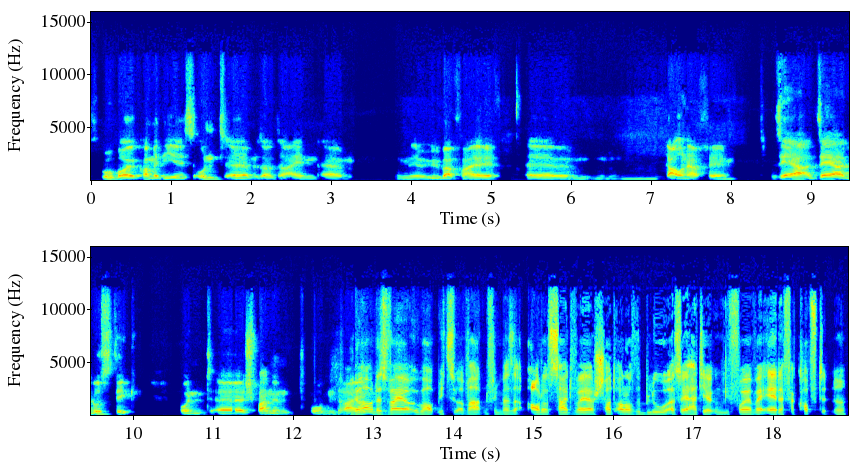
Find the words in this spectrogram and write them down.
Screwball-Comedy ist und ähm, so, so ein ähm, Überfall ähm, Gauner-Film. Sehr, sehr lustig, und äh, spannend obendrein. Ja, und das war ja überhaupt nicht zu erwarten für ihn. Also Out of Sight war ja Shot Out of the Blue. Also er hat ja irgendwie vorher war er der Verkopfte, ne?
